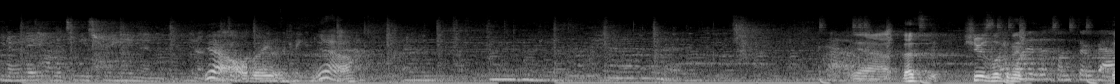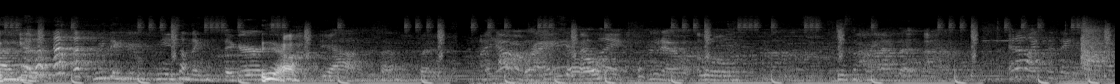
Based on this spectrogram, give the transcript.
Separate. You know, they have a TV screen and you know, Yeah, do all all kinds of things. yeah. And, mhm, and, Yeah, that's. She was looking I at. wanted this one so bad. we think we need something bigger. Yeah. Yeah. So, but I know, right? I'm like, you know, a little disappointed that. Um, and I like that they have.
